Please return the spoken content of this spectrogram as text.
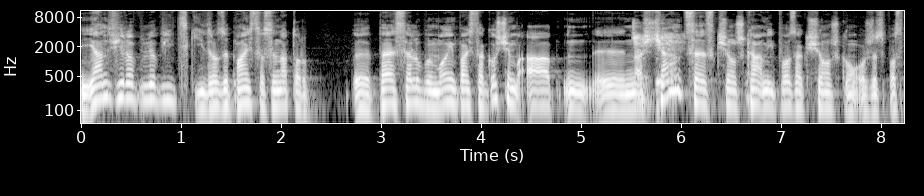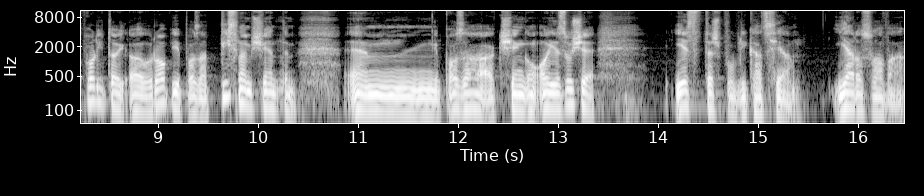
Jan Filopilowicki, drodzy Państwo, senator y, PSL-u był moim Państwa gościem, a y, na ściance z książkami, poza książką o Rzeczpospolitej, o Europie, poza Pismem Świętym, poza księgą o Jezusie, jest też publikacja Jarosława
